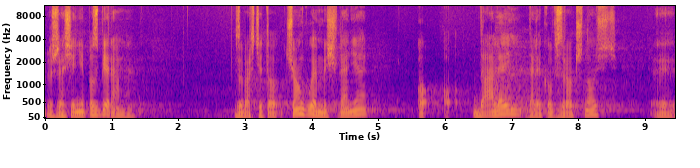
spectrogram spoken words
że się nie pozbieramy. Zobaczcie, to ciągłe myślenie o, o dalej, dalekowzroczność yy,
